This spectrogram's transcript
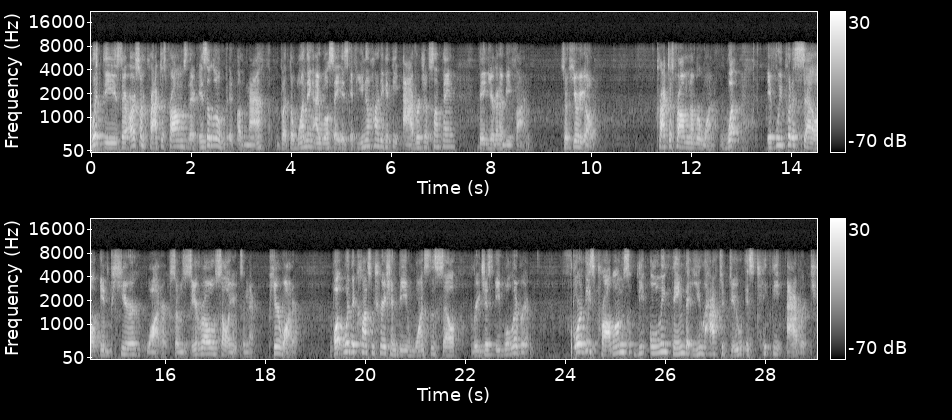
with these, there are some practice problems. There is a little bit of math, but the one thing I will say is if you know how to get the average of something, then you're going to be fine. So here we go. Practice problem number one. What if we put a cell in pure water, so zero solutes in there, pure water, what would the concentration be once the cell reaches equilibrium? For these problems, the only thing that you have to do is take the average.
